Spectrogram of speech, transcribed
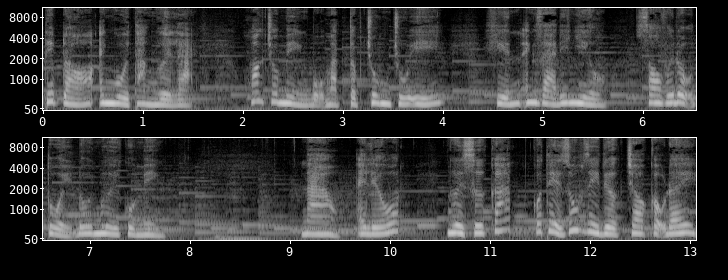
Tiếp đó anh ngồi thẳng người lại, khoác cho mình bộ mặt tập trung chú ý, khiến anh già đi nhiều so với độ tuổi đôi mươi của mình. Nào, Elliot, người xứ cát có thể giúp gì được cho cậu đây?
